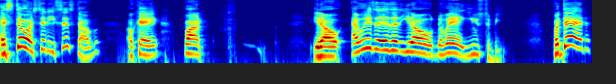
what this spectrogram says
it's still a city system. Okay, but you know, it isn't you know the way it used to be. But then,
